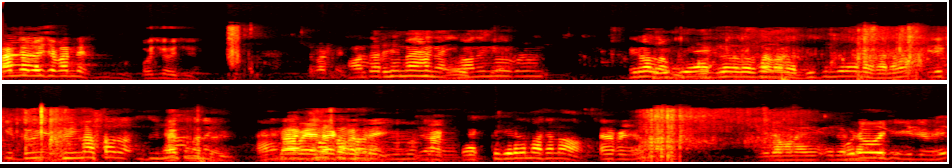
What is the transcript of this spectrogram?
বান্দে রয়েছে, বান্দে। ওই যে, ওই যে। অন্তর হিমায় নাই অনেক করুন কি দুই দুই মাস দুই মাস নাকি না ভাই, এটা এখন এক টিকেটের মাসে না হ্যাঁ এটা মনে হয় এটা ওই টিকিটে ভাই।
